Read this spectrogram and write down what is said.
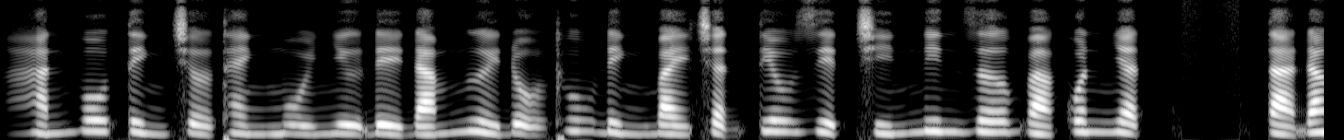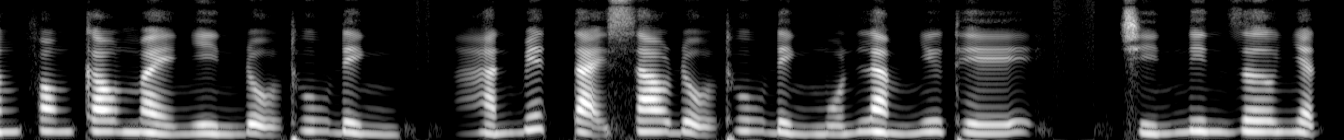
Hắn vô tình trở thành mồi nhử để đám người Đỗ Thu Đình bày trận tiêu diệt chín ninja và quân Nhật. Tả Đăng Phong cao mày nhìn Đỗ Thu Đình, hắn biết tại sao Đỗ Thu Đình muốn làm như thế. Chín ninja Nhật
